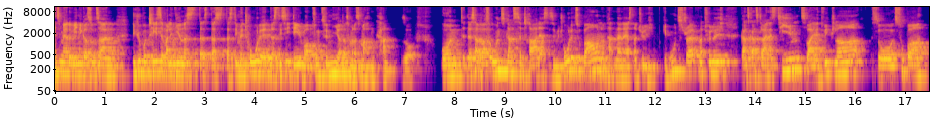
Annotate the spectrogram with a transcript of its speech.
ist mehr oder weniger sozusagen die Hypothese validieren, dass, dass, dass, dass die Methode, dass diese Idee überhaupt funktioniert, dass man das machen kann. So. Und deshalb war für uns ganz zentral, erst diese Methode zu bauen und hatten dann erst natürlich gebootstrapped natürlich, ganz, ganz kleines Team, zwei Entwickler, so super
